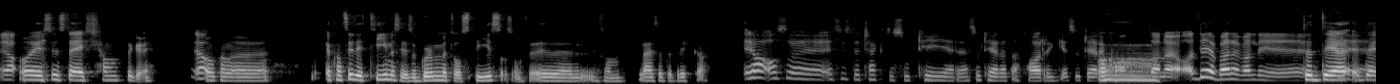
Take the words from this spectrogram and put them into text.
Ja. Og jeg syns det er kjempegøy. Ja. Kan, eh, jeg kan sitte i timevis og glemme til å spise og sånn, for jeg liksom, leter etter prikker. Ja, altså, jeg syns det er kjekt å sortere. Sortere etter farge, sortere Åh. kantene. Det er bare veldig Det, det, det,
